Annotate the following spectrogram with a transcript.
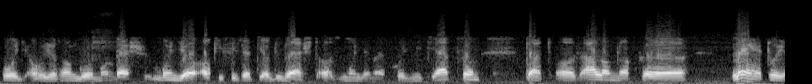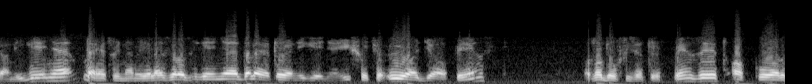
hogy ahogy az angol mondás mondja, aki fizeti a dudást, az mondja meg, hogy mit játszon. Tehát az államnak uh, lehet olyan igénye, lehet, hogy nem él ezzel az igénye, de lehet olyan igénye is, hogyha ő adja a pénzt, az adófizetők pénzét, akkor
